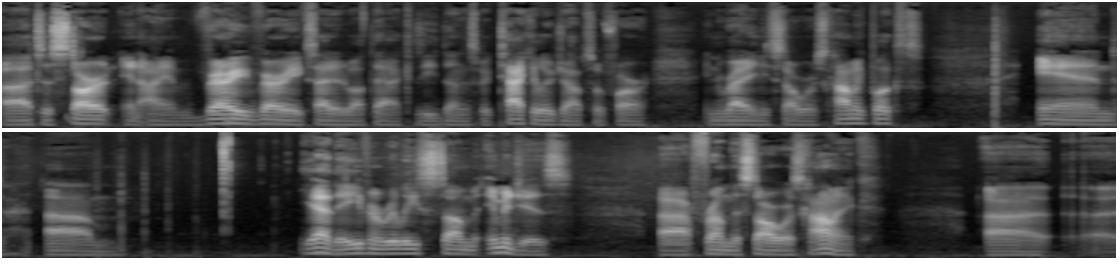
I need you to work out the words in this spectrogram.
uh, to start, and I am very very excited about that because he's done a spectacular job so far in writing these Star Wars comic books. And um, yeah, they even released some images uh, from the Star Wars comic uh, uh,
